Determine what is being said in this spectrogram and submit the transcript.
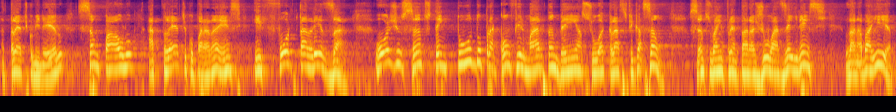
Atlético Mineiro, São Paulo, Atlético Paranaense e Fortaleza. Hoje o Santos tem tudo para confirmar também a sua classificação. Santos vai enfrentar a Juazeirense lá na Bahia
